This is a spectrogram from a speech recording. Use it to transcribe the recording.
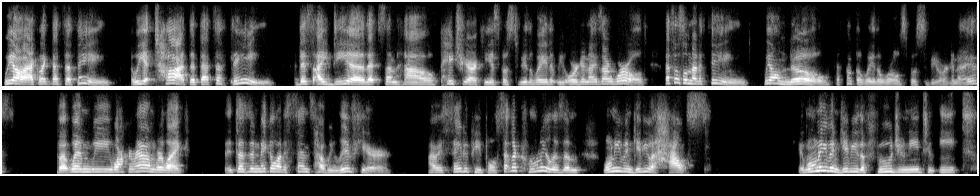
We all act like that's a thing. We get taught that that's a thing. This idea that somehow patriarchy is supposed to be the way that we organize our world. That's also not a thing. We all know that's not the way the world's supposed to be organized. But when we walk around, we're like, it doesn't make a lot of sense how we live here. I always say to people, settler colonialism won't even give you a house. It won't even give you the food you need to eat.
